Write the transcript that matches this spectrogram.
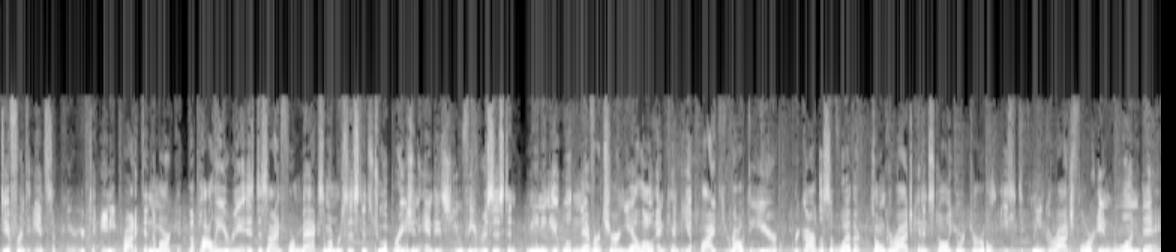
different and superior to any product in the market. The polyurea is designed for maximum resistance to abrasion and is UV resistant, meaning it will never turn yellow and can be applied throughout the year, regardless of weather. Zone Garage can install your durable, easy to clean garage floor in one day.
